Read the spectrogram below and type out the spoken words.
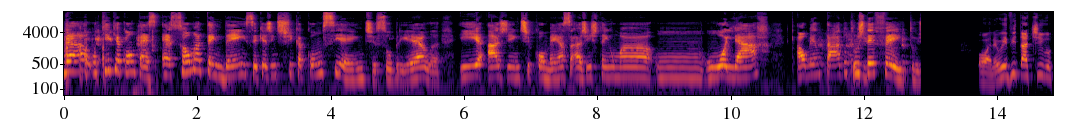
Não, o que que acontece? É só uma tendência que a gente fica consciente sobre ela e a gente começa, a gente tem uma, um, um olhar aumentado para os defeitos. Olha, o evitativo,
